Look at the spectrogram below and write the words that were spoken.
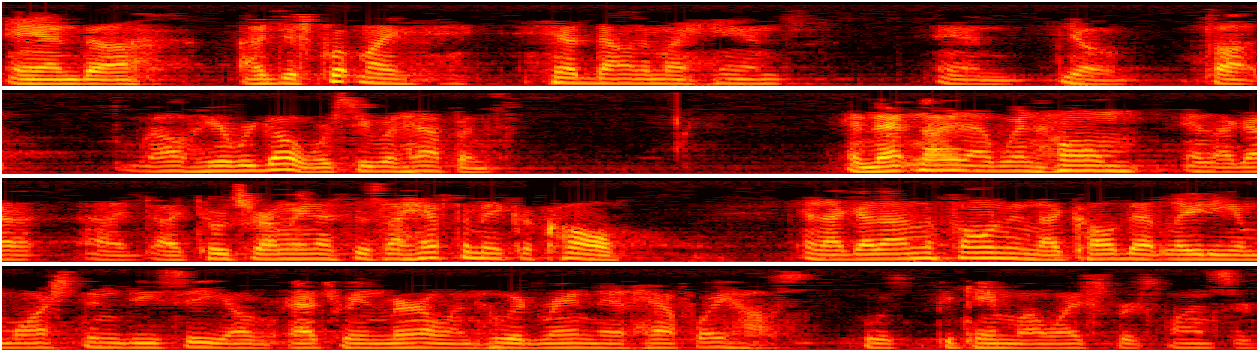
And uh, I just put my head down in my hands and, you know, thought, well, here we go. We'll see what happens. And that night I went home and I got, I, I told Charlene, I says, I have to make a call. And I got on the phone and I called that lady in Washington D.C., actually in Maryland, who had ran that halfway house, who was, became my wife's first sponsor.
